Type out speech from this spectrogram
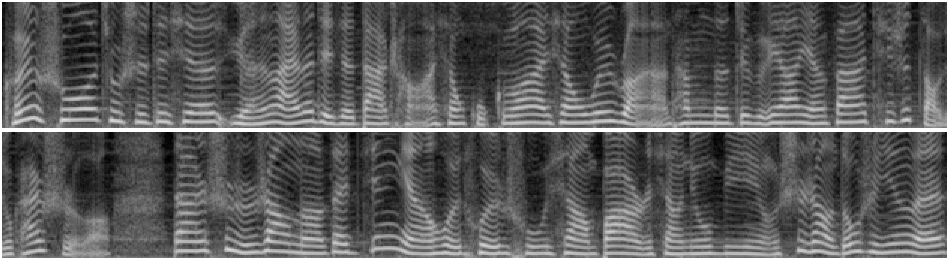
可以说，就是这些原来的这些大厂啊，像谷歌啊，像微软啊，他们的这个 AI 研发其实早就开始了。但事实上呢，在今年会推出像 Bard、像 New Bing，事实上都是因为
